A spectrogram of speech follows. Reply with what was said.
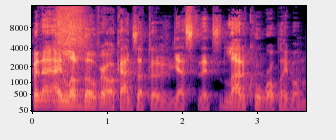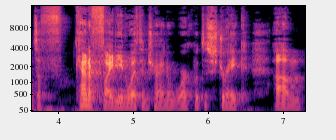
But I, I love the overall concept of yes, it's a lot of cool role playing moments of kind of fighting with and trying to work with the Drake. Um,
